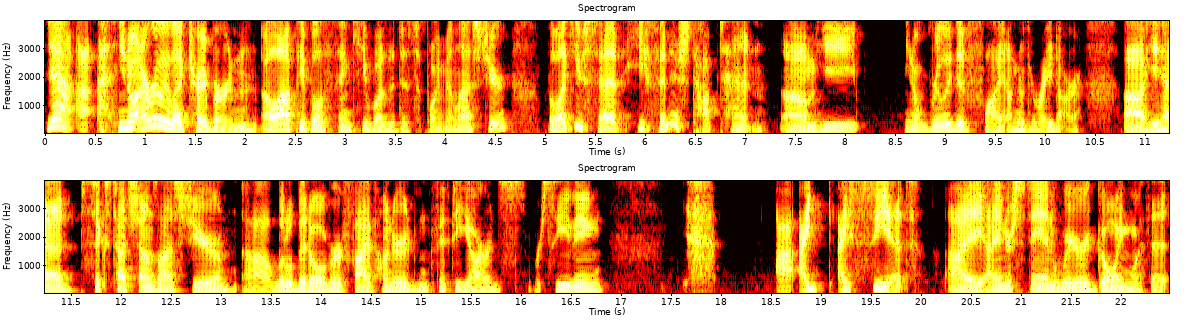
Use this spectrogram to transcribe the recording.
Yeah, I, you know, I really like Trey Burton. A lot of people think he was a disappointment last year, but like you said, he finished top 10. Um, he, you know, really did fly under the radar. Uh, he had six touchdowns last year, uh, a little bit over 550 yards receiving. I, I, I see it. I, I understand where you're going with it.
